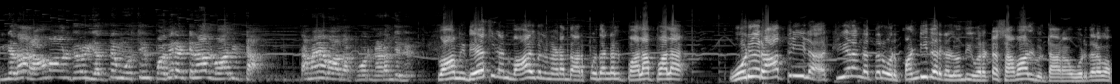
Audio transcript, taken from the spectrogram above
இங்கதான் ராமானுஜரும் யக்னமூர்த்தியும் பதினெட்டு நாள் வாதிட்டான் சமயவாத போர் நடந்தது. சுவாமி தேசிகன் வாழ்வில் நடந்த அற்புதங்கள் பல பல. ஒரு ராத்திரியில ஸ்ரீரங்கத்துல ஒரு பண்டிதர்கள் வந்து இவர்கிட்ட சவால் விட்டாராம். ஒரு தடவை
